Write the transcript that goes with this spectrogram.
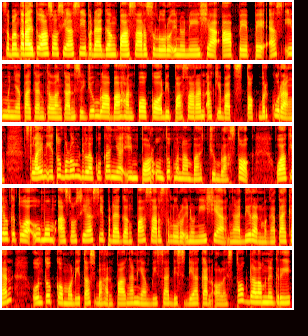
Sementara itu, Asosiasi Pedagang Pasar Seluruh Indonesia APPSI menyatakan kelangkaan sejumlah bahan pokok di pasaran akibat stok berkurang. Selain itu, belum dilakukannya impor untuk menambah jumlah stok. Wakil Ketua Umum Asosiasi Pedagang Pasar Seluruh Indonesia, Ngadiran, mengatakan untuk komoditas bahan pangan yang bisa disediakan oleh stok dalam negeri,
